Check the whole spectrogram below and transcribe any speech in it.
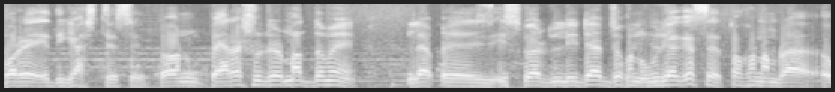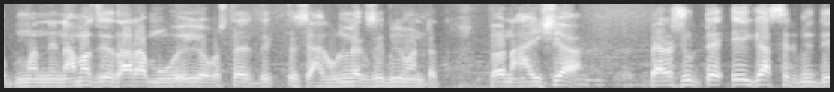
পরে এদিকে আসতেছে তখন প্যারাশুটের মাধ্যমে স্কোয়াড লিডার যখন উড়ে গেছে তখন আমরা মানে নামাজে দাঁড়ামু এই অবস্থায় দেখতেছি আগুন লাগছে বিমানটা তখন আইসা প্যারাশুটটা এই গাছের মধ্যে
